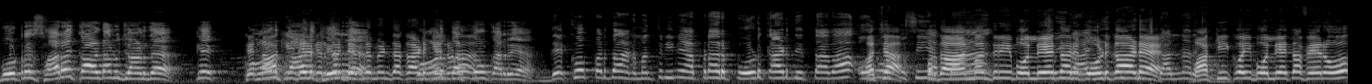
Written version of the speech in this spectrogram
ਵੋਟਰ ਸਾਰੇ ਕਾਰਡਾਂ ਨੂੰ ਜਾਣਦਾ ਹੈ ਕਿ ਫਿਰ ਨਾ ਖੇਡਿਆ ਕਾਰਡ ਰਿਹਾ? development ਦਾ ਕਾਰਡ ਕੌਣ ਖੇਲੋ ਨਾ। ਵਰਤੋਂ ਕਰ ਰਿਹਾ ਹੈ? ਦੇਖੋ ਪ੍ਰਧਾਨ ਮੰਤਰੀ ਨੇ ਆਪਣਾ ਰਿਪੋਰਟ ਕਾਰਡ ਦਿੱਤਾ ਵਾ ਉਹਨੂੰ ਅੱਛਾ ਤੁਸੀਂ ਪ੍ਰਧਾਨ ਮੰਤਰੀ ਬੋਲੇ ਤਾਂ ਰਿਪੋਰਟ ਕਾਰਡ ਹੈ। ਬਾਕੀ ਕੋਈ ਬੋਲੇ ਤਾਂ ਫਿਰ ਉਹ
